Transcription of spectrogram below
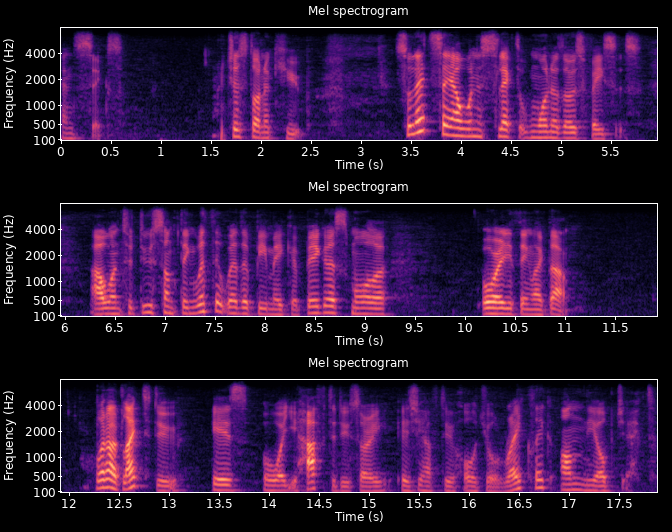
and six. Just on a cube. So let's say I want to select one of those faces. I want to do something with it, whether it be make it bigger, smaller, or anything like that. What I'd like to do is, or what you have to do, sorry, is you have to hold your right click on the object.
